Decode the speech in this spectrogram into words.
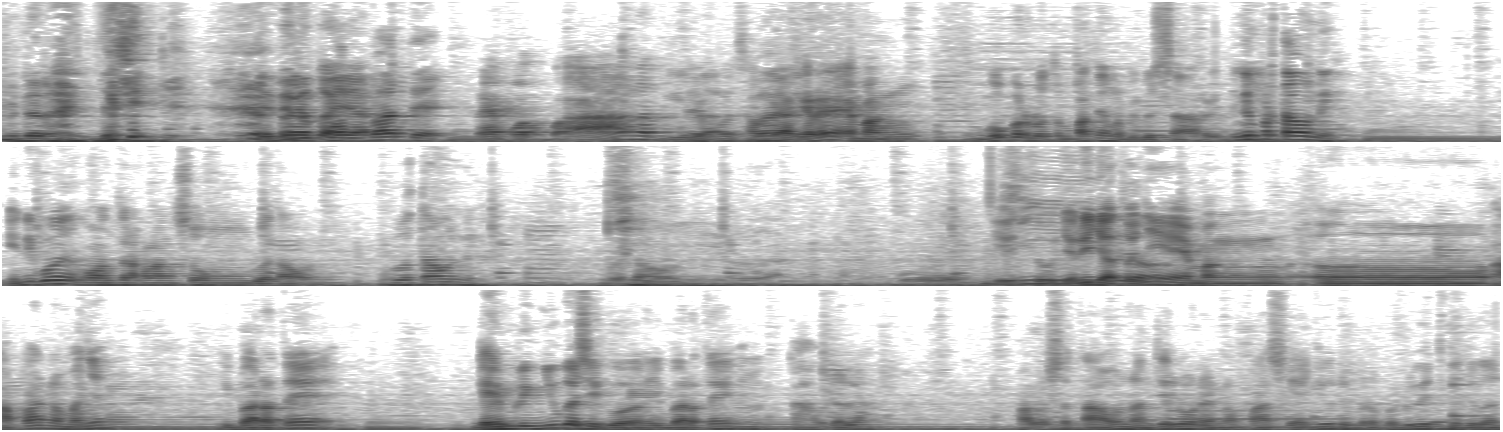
Bener aja. jadi Repot kayak banget ya. repot banget Repot sampai banget. akhirnya emang gue perlu tempat yang lebih besar Ini per tahun nih? ini gue ngontrak langsung 2 tahun Dua tahun nih. Dua tahun. Gila. gitu Gila. jadi jatuhnya emang eh, apa namanya ibaratnya gambling juga sih gue ibaratnya Hmm. ah udahlah kalau setahun nanti lo renovasi aja udah berapa duit gitu kan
